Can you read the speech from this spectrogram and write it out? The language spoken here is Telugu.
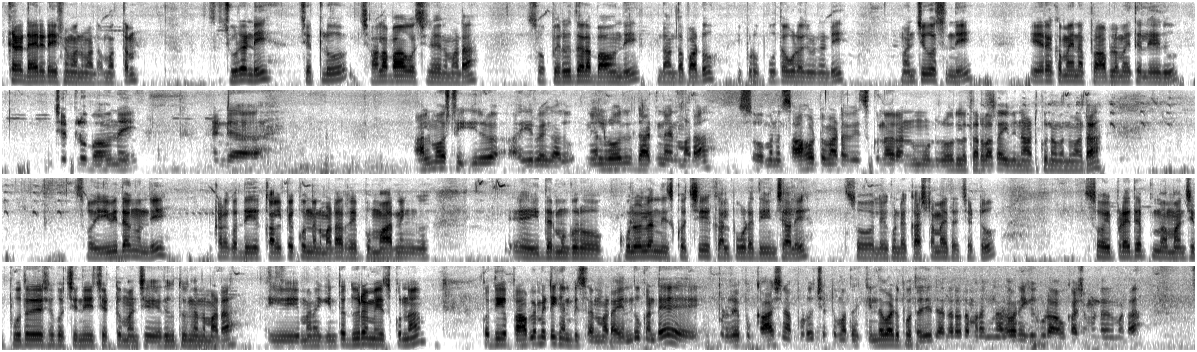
ఇక్కడ డైరెక్ట్ వేసినాం అనమాట మొత్తం. సో చూడండి చెట్లు చాలా బాగా వచ్చినాయి అనమాట సో పెరుగుదల బాగుంది. దాంతోపాటు ఇప్పుడు పూత కూడా చూడండి మంచిగా వస్తుంది. ఏ రకమైన ప్రాబ్లం అయితే లేదు. చెట్లు బాగున్నాయి. అండ్ ఆల్మోస్ట్ ఇరవై ఇరవై కాదు నెల రోజులు దాటినాయి అనమాట సో మనం సాహో టొమాటో వేసుకున్న రెండు మూడు రోజుల తర్వాత ఇవి నాటుకున్నాం అనమాట సో ఈ విధంగా ఉంది. ఇక్కడ కొద్దిగా కలిపెక్కుందనమాట రేపు మార్నింగ్ ఇద్దరు ముగ్గురు కూలీలను తీసుకొచ్చి కలుపు కూడా దించాలి సో లేకుంటే కష్టమవుతుంది చెట్టు. సో ఇప్పుడైతే మంచి పూత దశకు వచ్చింది చెట్టు మంచి ఎదుగుతుందన్నమాట. ఈ మనకి ఇంత దూరం వేసుకున్నా కొద్దిగా ప్రాబ్లమేటిక్ అనిపిస్తుంది అనమాట ఎందుకంటే ఇప్పుడు రేపు కాసినప్పుడు చెట్టు మొత్తం కింద పడిపోతుంది. దాని తర్వాత మనకు నడవడానికి కూడా అవకాశం ఉంటుంది అనమాట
